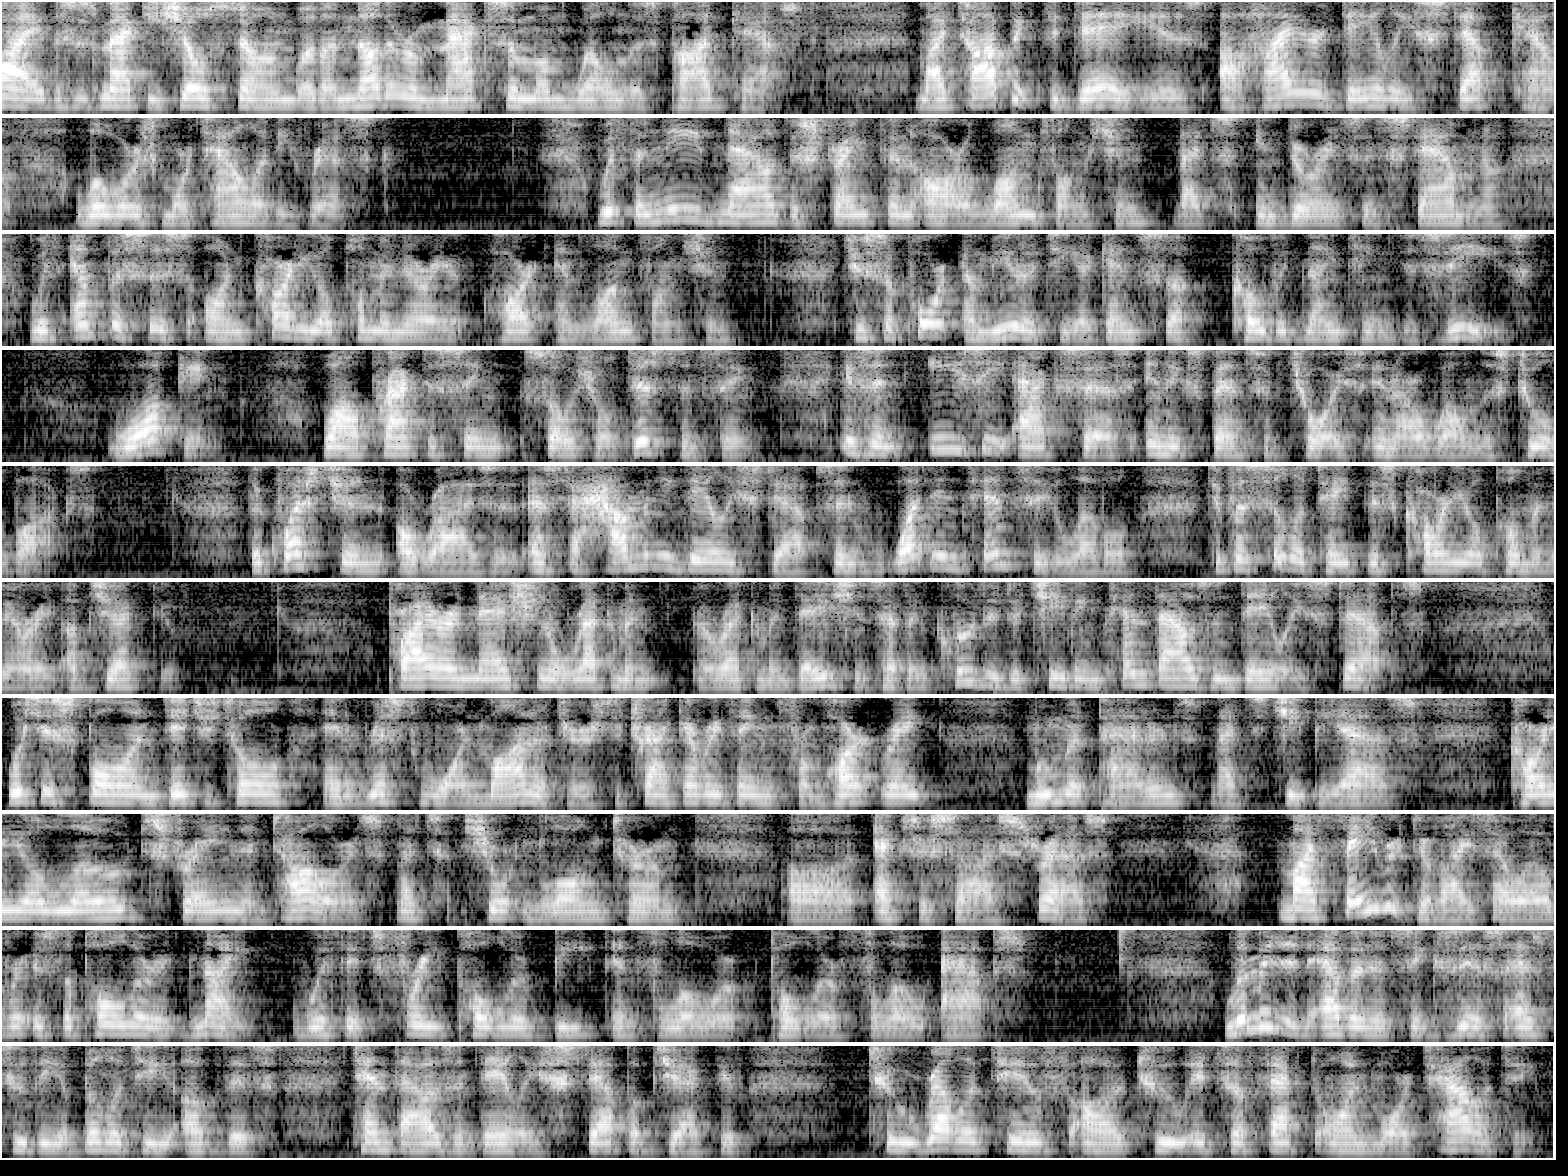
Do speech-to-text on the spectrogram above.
Hi, this is Mackie Shilstone with another Maximum Wellness podcast. My topic today is a higher daily step count lowers mortality risk. With the need now to strengthen our lung function, that's endurance and stamina, with emphasis on cardiopulmonary heart and lung function, to support immunity against the COVID 19 disease, walking while practicing social distancing is an easy access, inexpensive choice in our wellness toolbox. The question arises as to how many daily steps and what intensity level to facilitate this cardiopulmonary objective. Prior national recommend, recommendations have included achieving 10,000 daily steps, which has spawned digital and wrist worn monitors to track everything from heart rate, movement patterns, that's GPS, cardio load, strain, and tolerance. That's short and long term uh, exercise stress. My favorite device, however, is the Polar Ignite with its free Polar Beat and Flow, Polar Flow apps. Limited evidence exists as to the ability of this 10,000 daily step objective to relative uh, to its effect on mortality.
